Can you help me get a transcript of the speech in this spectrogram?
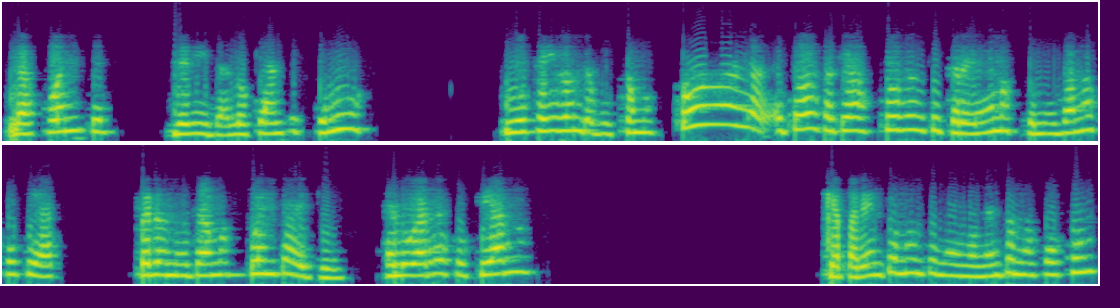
la fuente de vida, lo que antes tenía. Y es ahí donde buscamos todas, todas aquellas cosas que creemos que nos van a asociar, pero nos damos cuenta de que en lugar de asociarnos, que aparentemente en el momento nos hacen,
